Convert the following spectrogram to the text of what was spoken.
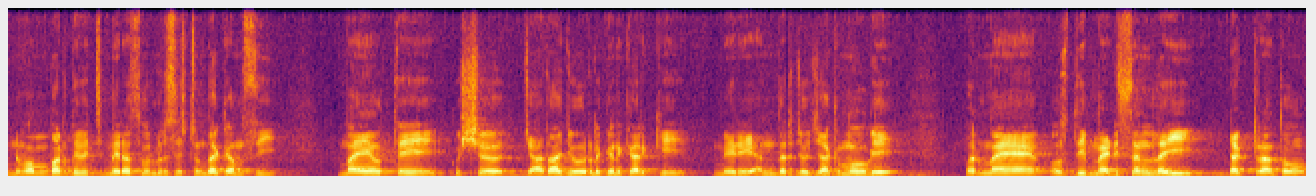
ਨਵੰਬਰ ਦੇ ਵਿੱਚ ਮੇਰਾ ਸੋਲਰ ਸਿਸਟਮ ਦਾ ਕੰਮ ਸੀ। ਮੈਂ ਉੱਥੇ ਕੁਝ ਜ਼ਿਆਦਾ ਜ਼ੋਰ ਲੱਗਣ ਕਰਕੇ ਮੇਰੇ ਅੰਦਰ ਜੋ ਜ਼ਖਮ ਹੋ ਗਏ, ਪਰ ਮੈਂ ਉਸ ਦੀ ਮੈਡੀਸਨ ਲਈ ਡਾਕਟਰਾਂ ਤੋਂ,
